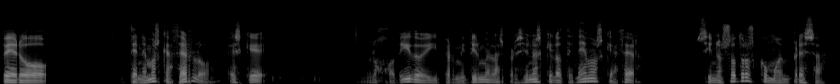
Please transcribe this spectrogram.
Pero tenemos que hacerlo. Es que lo jodido y permitirme la expresión es que lo tenemos que hacer. Si nosotros como empresa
